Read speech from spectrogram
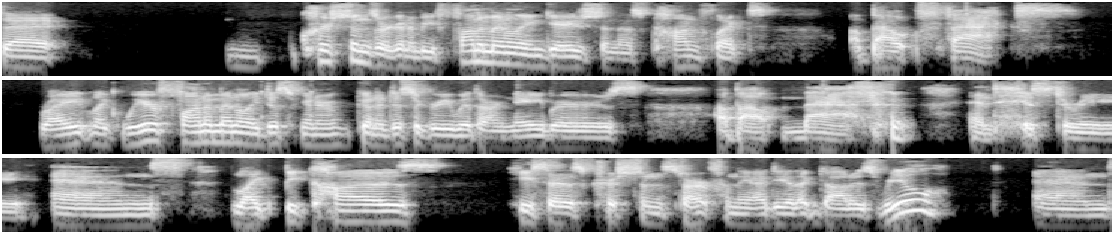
that Christians are going to be fundamentally engaged in this conflict about facts, right? Like we're fundamentally just going to disagree with our neighbors about math and history. And like because he says Christians start from the idea that God is real and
